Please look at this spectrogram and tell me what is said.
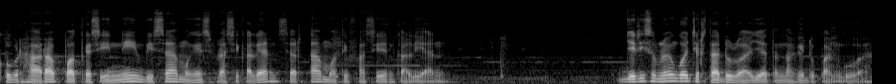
gue berharap podcast ini bisa menginspirasi kalian serta motivasiin kalian. Jadi sebenarnya gue cerita dulu aja tentang kehidupan gua.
